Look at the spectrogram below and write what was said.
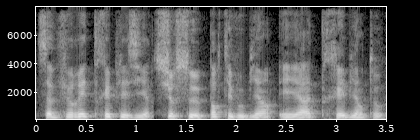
ça me ferait très plaisir. Sur ce, portez-vous bien et à très bientôt.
